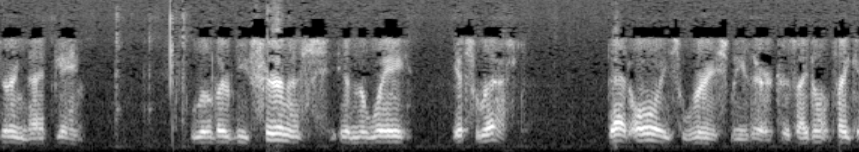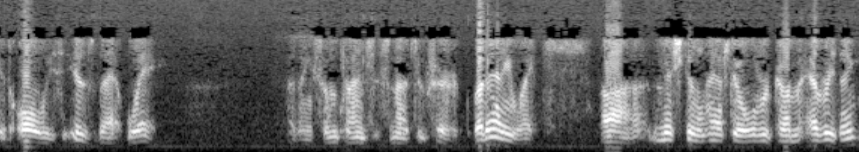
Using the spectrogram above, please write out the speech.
during that game? Will there be fairness in the way it's refed? That always worries me there because I don't think it always is that way. I think sometimes it's not too fair. But anyway, uh, Michigan will have to overcome everything,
